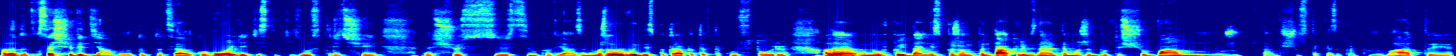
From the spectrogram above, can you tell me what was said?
Але тут все, що від дьявола. Тобто це алкоголь, якісь такі зустрічі, е, щось з цим пов'язане. Можливо, ви десь потрапите в таку історію. Але ну, в поєднанні з пажом Пентаклів, знаєте, може бути, що вам можуть там щось таке запропонувати,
